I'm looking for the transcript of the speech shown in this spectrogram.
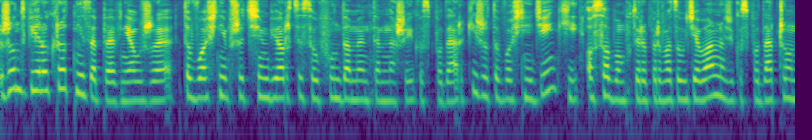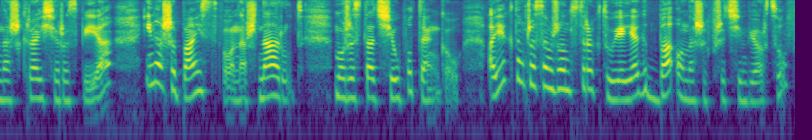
Rząd wielokrotnie zapewniał, że to właśnie przedsiębiorcy są fundamentem naszej gospodarki, że to właśnie dzięki osobom, które prowadzą działalność gospodarczą, nasz kraj się rozwija i nasze państwo, nasz naród może stać się potęgą. A jak tymczasem rząd traktuje, jak dba o naszych przedsiębiorców?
